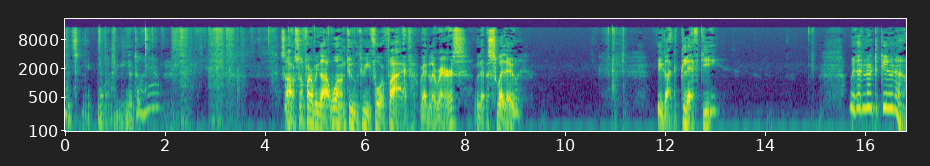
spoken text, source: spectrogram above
Let's get one minuto here. So, so far we got one, two, three, four, five regular rares. We got a Swellow. We got the Klefki. We got an Articuno.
